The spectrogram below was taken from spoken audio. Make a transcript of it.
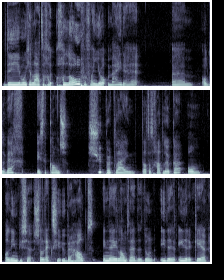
Die moet je laten ge- geloven van, joh, meiden, hè, ehm, op de weg is de kans super klein dat het gaat lukken om Olympische selectie überhaupt in Nederland. Hè. Dat doen ieder, iedere keer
